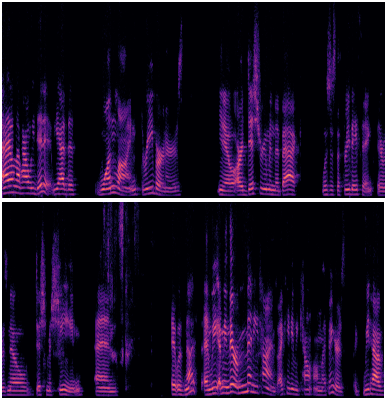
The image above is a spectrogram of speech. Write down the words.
I don't know how we did it. We had this one line, three burners. You know, our dish room in the back was just a three bay sink. There was no dish machine. And it was nuts. And we, I mean, there were many times I can't even count on my fingers. Like we'd have,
